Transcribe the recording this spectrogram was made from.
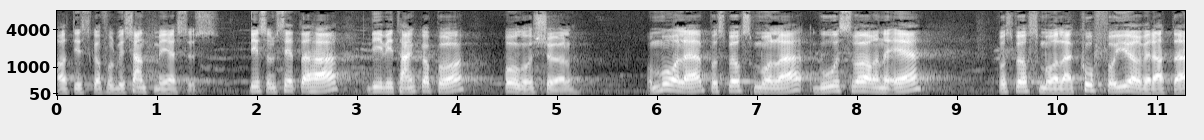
at de skal få bli kjent med Jesus. De som sitter her, de vi tenker på, og oss sjøl. Og Målet på spørsmålet, gode svarene er på spørsmålet hvorfor gjør vi dette,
